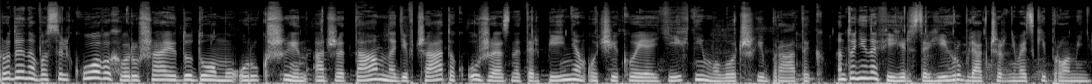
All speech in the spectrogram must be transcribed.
Родина Василькових вирушає додому у Рукшин, адже там на дівчаток уже з нетерпінням очікує їхній молодший братик. Антоніна Фігель, Сергій Грубляк, Чернівецький промінь.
